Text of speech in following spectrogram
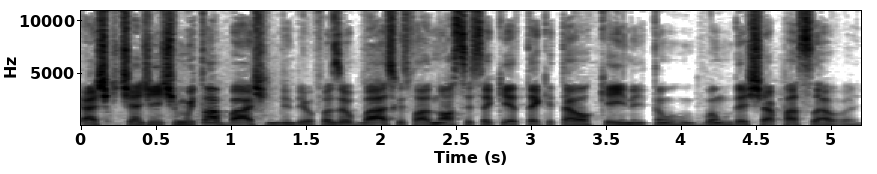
acho que tinha gente muito abaixo, entendeu? Fazer o básico e falar, nossa, isso aqui até que tá ok, né? Então vamos deixar passar, vai.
